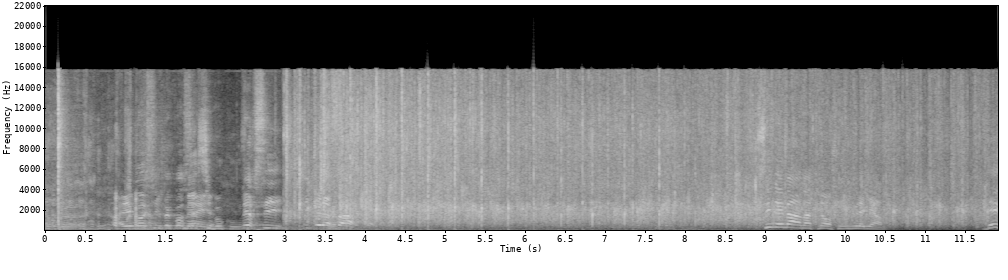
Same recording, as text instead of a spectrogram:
donc, euh, Allez, moi aussi, je le conseille. Merci beaucoup. Merci. Nicolas Farge. Cinéma maintenant, si vous voulez bien. Dès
